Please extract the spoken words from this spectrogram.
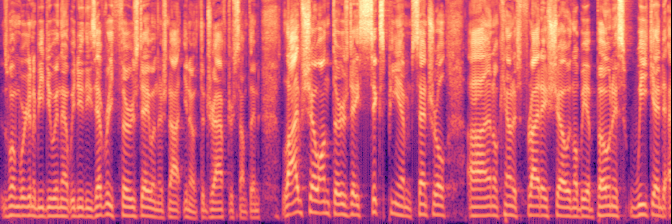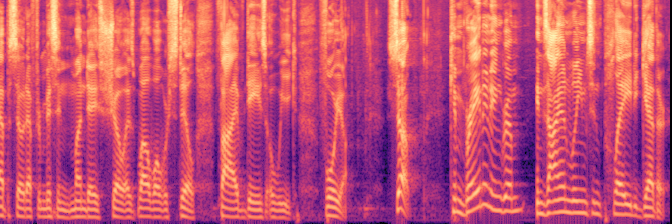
is when we're going to be doing that. We do these every Thursday when there's not, you know, the draft or something. Live show on Thursday, 6 p.m. Central, uh, and it'll count as Friday's show, and there'll be a bonus weekend episode after missing Monday's show as well, while we're still five days a week for y'all. So, can Brandon Ingram and Zion Williamson play together?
